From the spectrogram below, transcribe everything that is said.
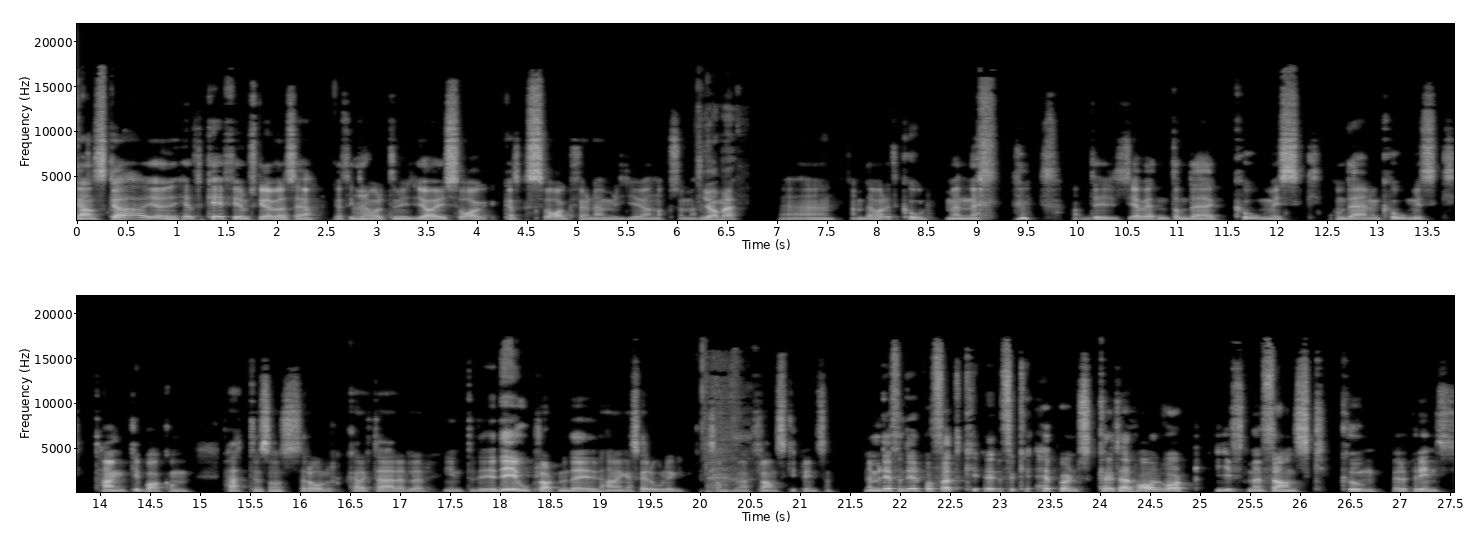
Ganska, ja, helt okej film skulle jag vilja säga. Jag tyckte Mm. den var lite, jag är ju svag, ganska svag för den här miljön också, men, Jag med. Eh, ja, men den var lite cool. Men det, jag vet inte om det är komisk, om det är en komisk tanke bakom Pattinsons rollkaraktär eller inte. Det, det är oklart, men är, han är ganska rolig som den här franske prinsen. Nej men det jag funderar på för att för Hepburns karaktär har varit gift med en fransk kung, eller prins,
